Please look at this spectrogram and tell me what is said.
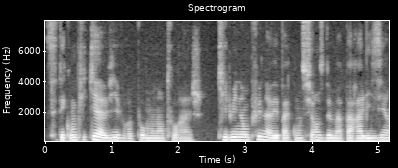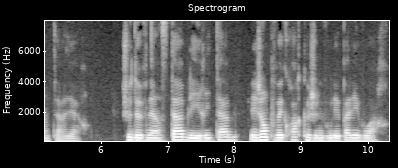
C'était compliqué à vivre pour mon entourage, qui lui non plus n'avait pas conscience de ma paralysie intérieure. Je devenais instable et irritable, les gens pouvaient croire que je ne voulais pas les voir.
